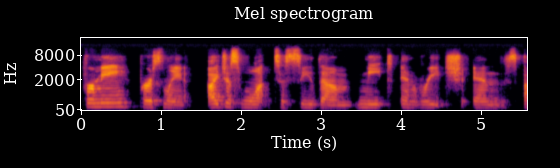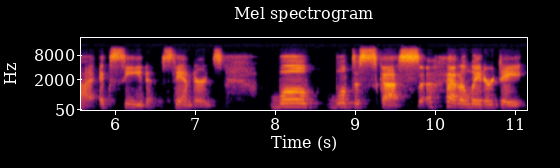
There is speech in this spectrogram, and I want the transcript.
for me personally I just want to see them meet and reach and uh, exceed standards. We'll we'll discuss at a later date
